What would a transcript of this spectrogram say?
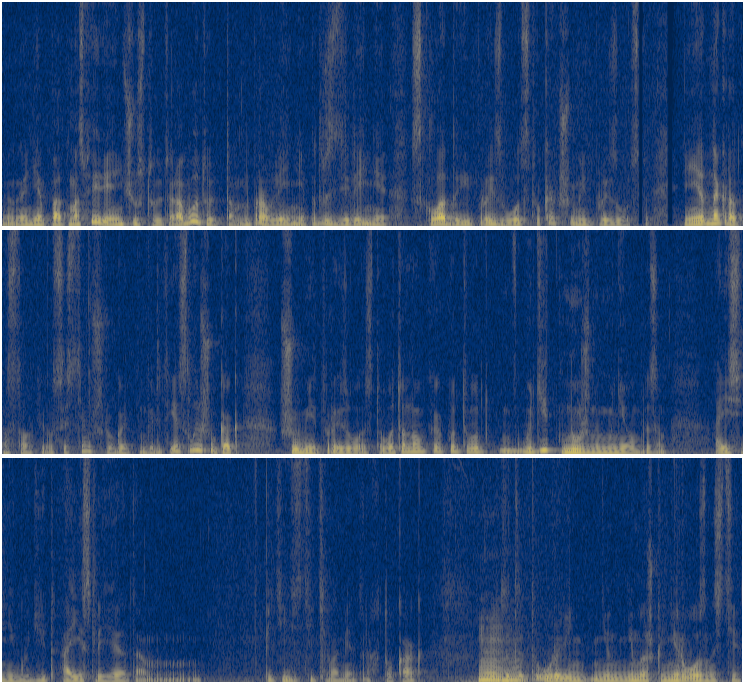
они по атмосфере они чувствуют, работают там направления, подразделения, склады, производство, как шумит производство. Я неоднократно сталкивался с тем, что руководитель говорит, я слышу, как шумит производство, вот оно как вот, вот гудит нужным мне образом, а если не гудит, а если я там в 50 километрах, то как? Mm-hmm. Вот этот уровень не, немножко нервозности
